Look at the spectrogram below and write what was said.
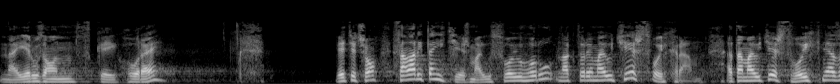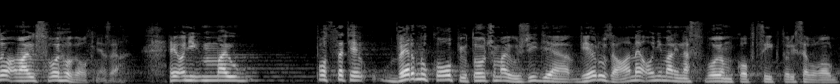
na Jeruzalemskej hore. Viete čo? Samaritani tiež majú svoju horu, na ktorej majú tiež svoj chrám. A tam majú tiež svojich kňazov a majú svojho veľkňaza. Hej, oni majú v podstate vernú kópiu toho, čo majú Židia v Jeruzaleme, oni mali na svojom kopci, ktorý sa volal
